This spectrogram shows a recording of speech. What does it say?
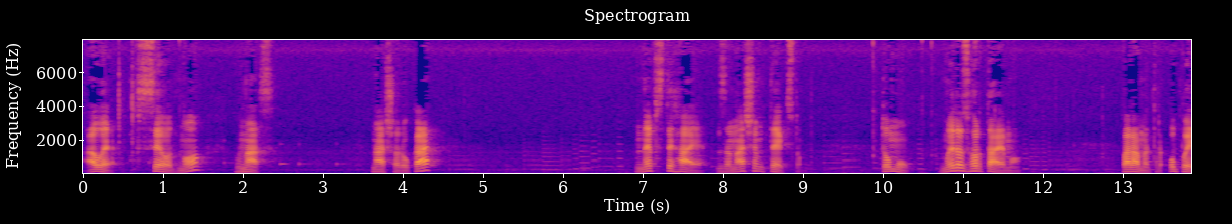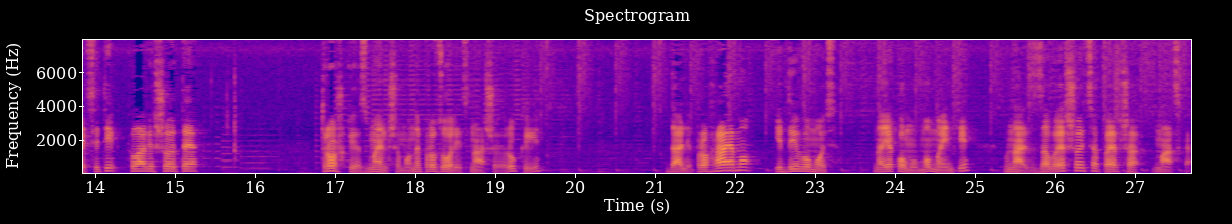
Але все одно в нас наша рука не встигає за нашим текстом. Тому ми розгортаємо параметр Opacity клавішою T, трошки зменшимо непрозорість нашої руки. Далі програємо і дивимось, на якому моменті в нас завершується перша маска.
